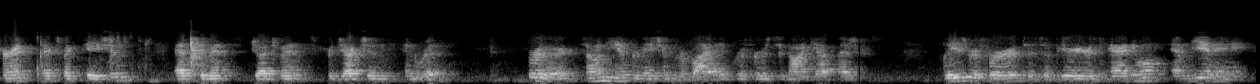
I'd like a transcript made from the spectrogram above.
current expectations, estimates, judgments, projections, and risks. Further, some of the information provided refers to non-GAAP measures. Please refer to Superior's annual MD&A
